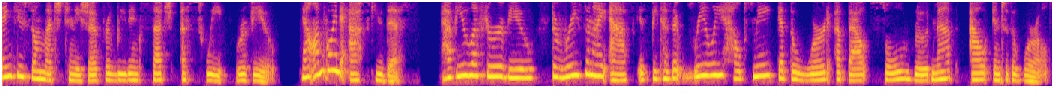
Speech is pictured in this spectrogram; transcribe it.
Thank you so much, Tanisha, for leaving such a sweet review. Now I'm going to ask you this. Have you left a review? The reason I ask is because it really helps me get the word about Soul Roadmap out into the world.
